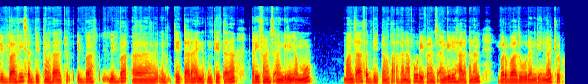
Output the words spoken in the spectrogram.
dhibbaa fi saddeettama ta'a jechuudha. Dhibbaaf dhibba teettaadha. Inni kun teettaadha. Riifaransi aangiliin ammoo maal ta'a? Saddeettama ta'a. Kanaafuu riifaransi aangilii haala kanaan barbaaduu dandeenya jechuudha.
